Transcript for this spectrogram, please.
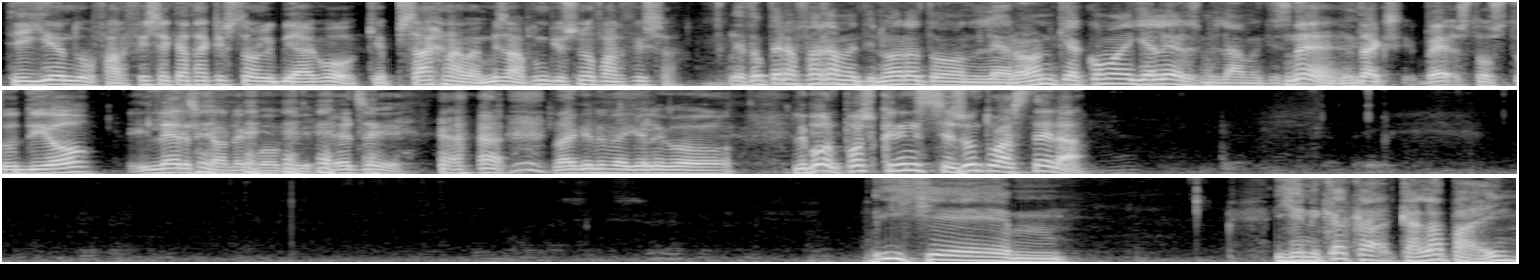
τι γίνεται με τον Φαρφίσα και αν θα κλείσει τον Ολυμπιακό. Και ψάχναμε εμείς να βρούμε ποιος είναι ο Φαρφίσα. Εδώ πέρα φάγαμε την ώρα των λερών και ακόμα για λέρες μιλάμε και στην Ναι, εκπομπή. εντάξει. μπε- Στο στούντιο οι λέρες κάνουν εκπομπή. Έτσι. να γίνουμε και λίγο. Λοιπόν, πώς κρίνεις τη σεζόν του Αστέρα; Είχε. μ, Γενικά κα- καλά πάει,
